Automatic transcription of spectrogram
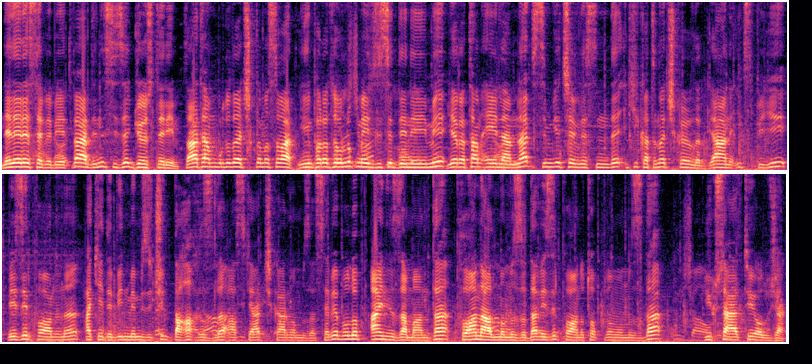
nelere sebebiyet verdiğini size göstereyim. Zaten burada da açıklaması var. İmparatorluk Meclisi deneyimi yaratan eylemler simge çevresinde iki katına çıkarılır. Yani XP'yi vezir puanını hak edebilmemiz için daha hızlı asker çıkarmamıza sebep olup aynı zamanda puan almamızı da vezir puanı toplamamızı da yükseltiyor olacak.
